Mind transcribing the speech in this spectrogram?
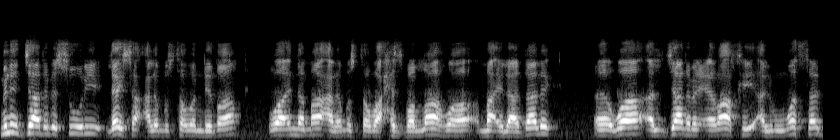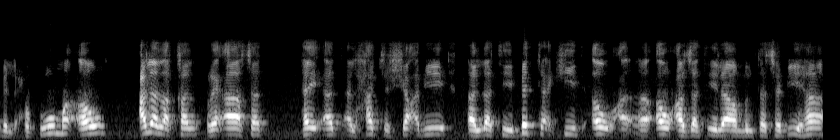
من الجانب السوري ليس على مستوى النظام وإنما على مستوى حزب الله وما إلى ذلك والجانب العراقي الممثل بالحكومة أو على الأقل رئاسة هيئة الحج الشعبي التي بالتأكيد أو أوعزت إلى منتسبيها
